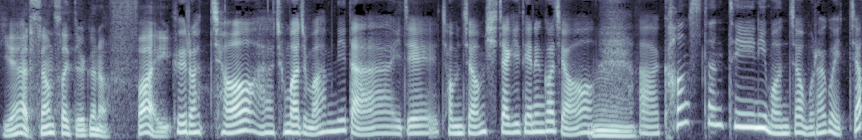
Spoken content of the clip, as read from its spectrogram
Yeah, it sounds like they're gonna fight. 그렇죠. 아, 조마조마합니다. 이제 점점 시작이 되는 거죠. 아, 컨스탄틴이 먼저 뭐라고 했죠?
